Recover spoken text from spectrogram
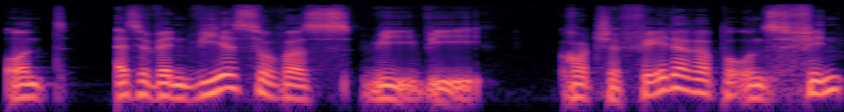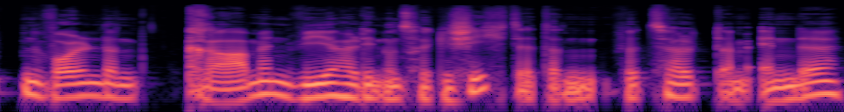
Und also wenn wir sowas wie, wie Roger Federer bei uns finden wollen, dann kramen wir halt in unserer Geschichte. Dann wird es halt am Ende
